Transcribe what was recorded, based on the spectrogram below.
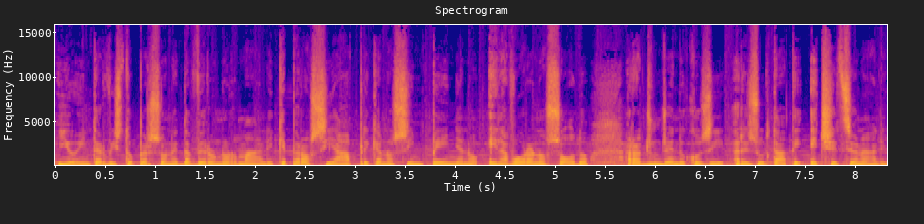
Io intervisto persone davvero normali che però si applicano, si impegnano e lavorano sodo, raggiungendo così risultati eccezionali.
